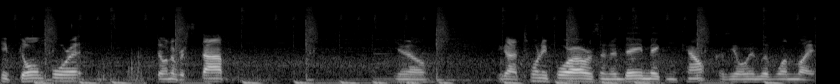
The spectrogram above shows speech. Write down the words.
Keep going for it. Don't ever stop. You know, you got 24 hours in a day, make them count because you only live one life.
